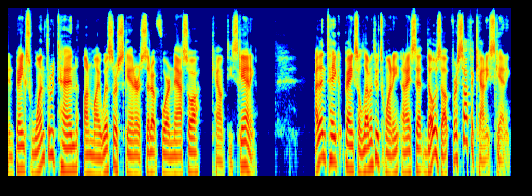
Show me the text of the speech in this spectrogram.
And banks 1 through 10 on my Whistler scanner set up for Nassau County scanning. I then take banks 11 through 20 and I set those up for Suffolk County scanning.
